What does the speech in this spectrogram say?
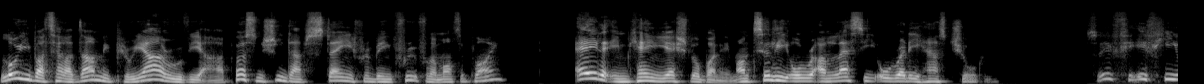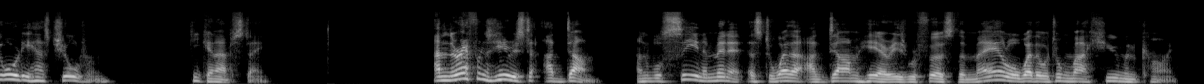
Lo yibatel adam A person shouldn't abstain from being fruitful and multiplying. Until he or unless he already has children. So if if he already has children, he can abstain. And the reference here is to Adam. And we'll see in a minute as to whether Adam here is refers to the male or whether we're talking about humankind.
